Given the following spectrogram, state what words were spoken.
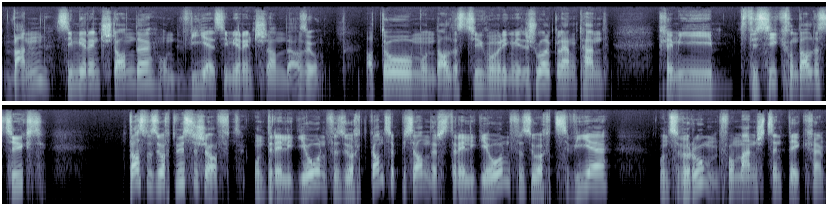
wann sind wir entstanden und wie sind wir entstanden. Also Atom und all das Zeug, was wir irgendwie in der Schule gelernt haben, Chemie, Physik und all das Zeugs. Das versucht Wissenschaft. Und die Religion versucht ganz etwas anderes. Die Religion versucht das Wie und das Warum vom Menschen zu entdecken.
